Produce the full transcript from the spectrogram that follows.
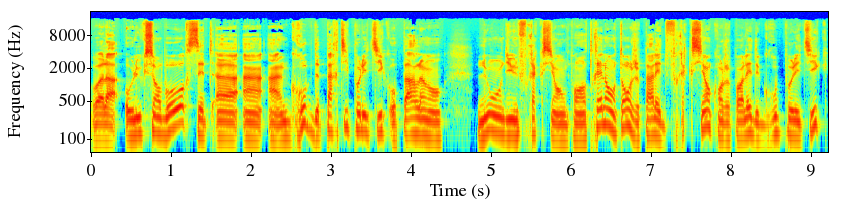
Voilà, au Luxembourg, c'est un, groupe de partis politiques au Parlement. Nous, on dit une fraction. Pendant très longtemps, je parlais de fraction quand je parlais de groupe politique,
